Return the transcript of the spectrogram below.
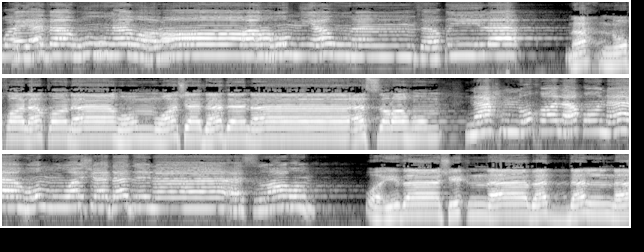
ويذرون وراءهم يوما ثقيلا. نحن خلقناهم وشددنا أسرهم. نحن خلقناهم وشددنا أسرهم. وإذا شئنا بدلنا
